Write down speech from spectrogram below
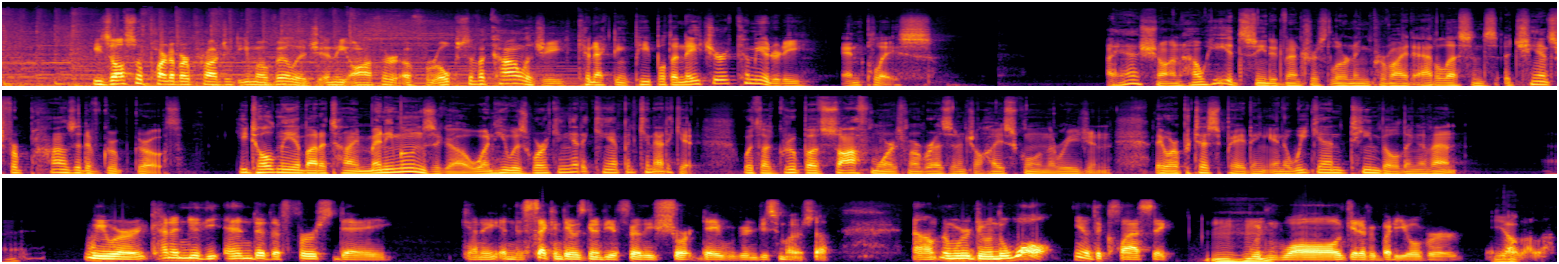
He's also part of our Project Imo Village and the author of Ropes of Ecology, connecting people to nature, community, and place. I asked Shawn how he had seen adventurous learning provide adolescents a chance for positive group growth. He told me about a time many moons ago when he was working at a camp in Connecticut with a group of sophomores from a residential high school in the region. They were participating in a weekend team building event. We were kind of near the end of the first day, kind of, and the second day was going to be a fairly short day. We were going to do some other stuff. Um, and we were doing the wall, you know, the classic Mm-hmm. wooden wall, get everybody over, blah, Yep. blah, blah.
